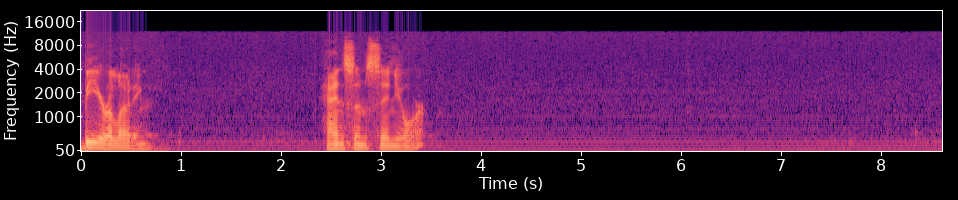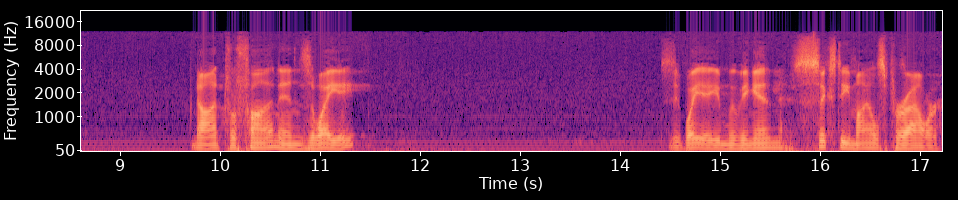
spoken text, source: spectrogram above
Beer loading. Handsome Senor. Not for fun in Zweig. Zweig moving in 60 miles per hour.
